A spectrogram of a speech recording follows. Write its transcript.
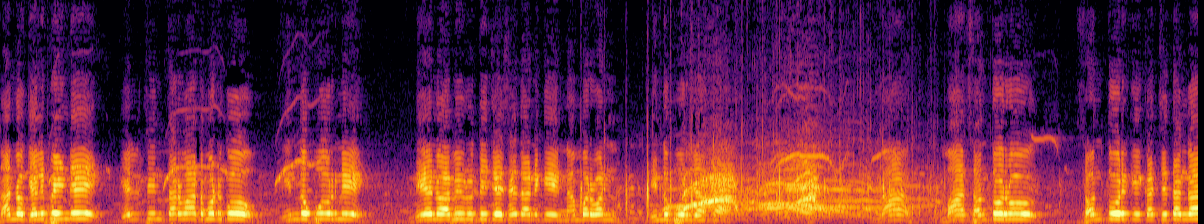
నన్ను గెలిపిండి గెలిచిన తర్వాత మటుకు హిందూపూర్ని నేను అభివృద్ధి చేసేదానికి నంబర్ వన్ హిందూపూర్ చేస్తా. నా మా సొంతూరు సొంతూరుకి ఖచ్చితంగా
